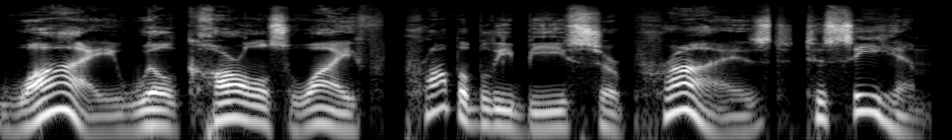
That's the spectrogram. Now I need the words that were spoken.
Why will Carl's wife probably be surprised to see him?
